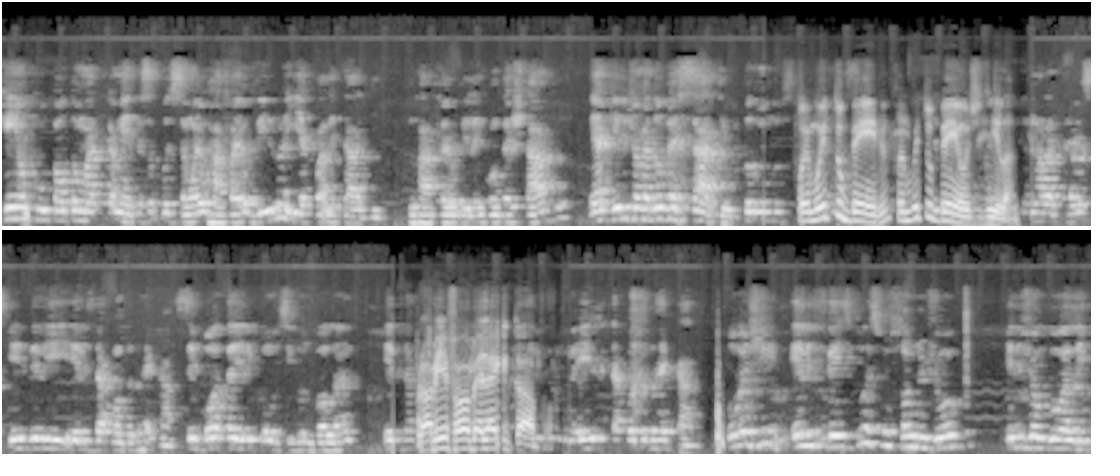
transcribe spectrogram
quem ocupa automaticamente essa posição é o Rafael Vila e a qualidade do Rafael Vila é incontestável. É aquele jogador versátil que todo mundo. Foi muito bem, viu? Foi muito bem hoje, Vila. Na lateral esquerda, ele, eles dão conta do recado. Você bota ele como segundo volante. Ele dá pra mim foi o melhor em campo. Ele, ele dá conta do recado. Hoje, ele fez duas funções no jogo. Ele jogou ali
